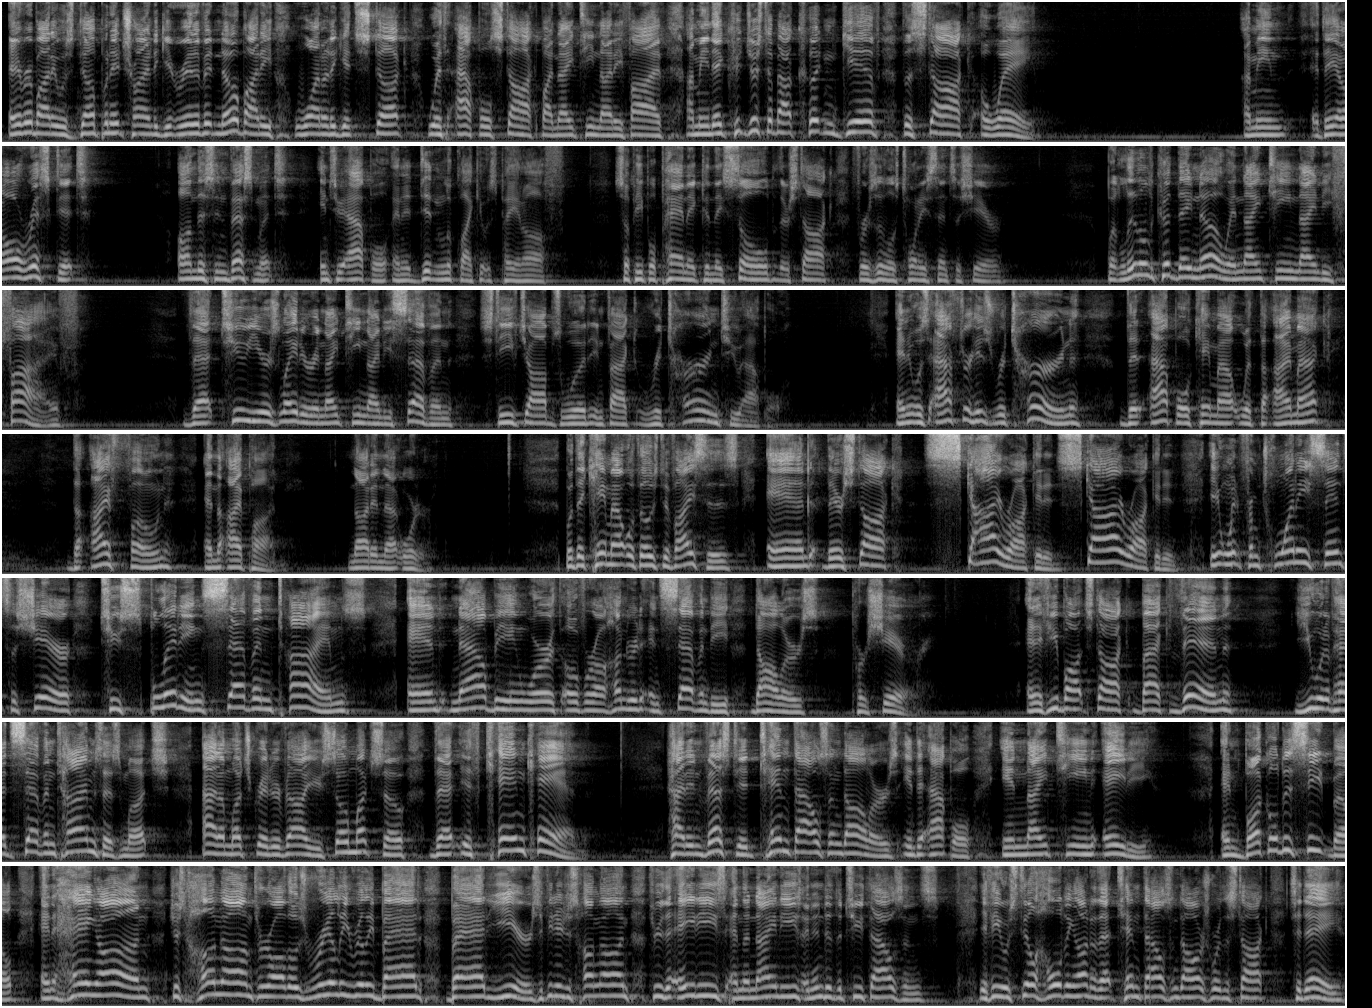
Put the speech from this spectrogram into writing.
Everybody was dumping it, trying to get rid of it. Nobody wanted to get stuck with Apple stock by 1995. I mean, they just about couldn't give the stock away. I mean, they had all risked it on this investment into Apple, and it didn't look like it was paying off. So people panicked and they sold their stock for as little as 20 cents a share. But little could they know in 1995 that two years later, in 1997, Steve Jobs would, in fact, return to Apple. And it was after his return that Apple came out with the iMac, the iPhone, and the iPod, not in that order. But they came out with those devices, and their stock skyrocketed, skyrocketed. It went from 20 cents a share to splitting seven times and now being worth over $170 per share. And if you bought stock back then, you would have had seven times as much at a much greater value. So much so that if Ken Can had invested $10,000 into Apple in 1980, and buckled his seatbelt and hang on, just hung on through all those really, really bad, bad years, if he'd have just hung on through the 80s and the 90s and into the 2000s, if he was still holding on to that $10,000 worth of stock today,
